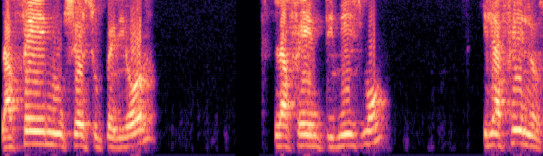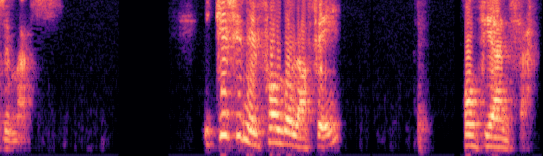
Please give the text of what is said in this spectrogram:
La fe en un ser superior, la fe en ti mismo y la fe en los demás. ¿Y qué es en el fondo la fe? Confianza.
